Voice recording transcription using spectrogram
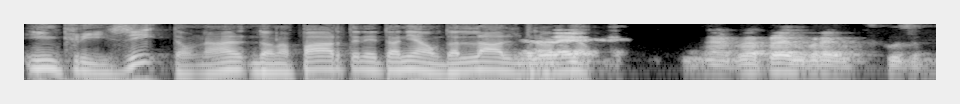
in crisi, da una, da una parte Netanyahu, dall'altra... Eh, eh, prego, prego, scusa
